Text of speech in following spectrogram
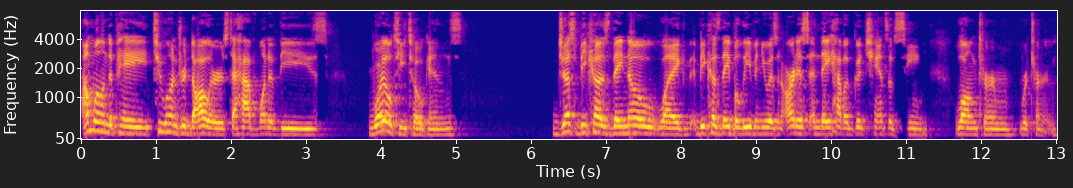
I'm willing to pay $200 to have one of these royalty tokens just because they know, like, because they believe in you as an artist and they have a good chance of seeing long term return.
